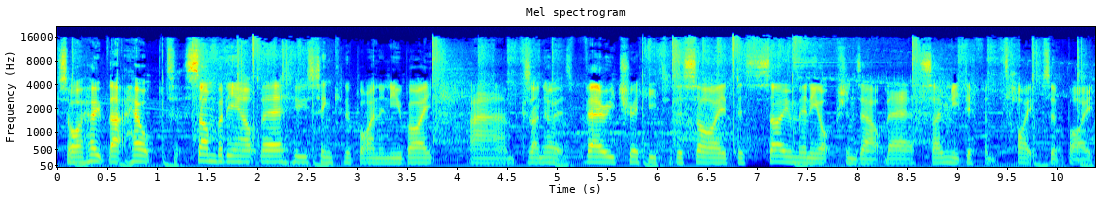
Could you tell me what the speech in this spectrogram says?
So I hope that helped somebody out there who's thinking of buying a new bike um, because I know it's very tricky to decide. There's so many options out there, so many different types of bike.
